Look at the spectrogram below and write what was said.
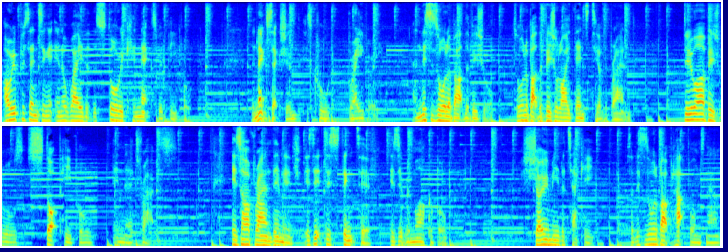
Are we presenting it in a way that the story connects with people? The next section is called Bravery. And this is all about the visual. It's all about the visual identity of the brand. Do our visuals stop people in their tracks? Is our brand image, is it distinctive? Is it remarkable? Show me the techie. So this is all about platforms now.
